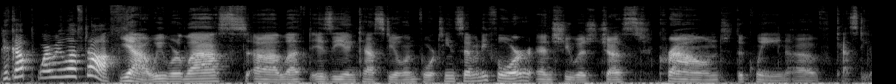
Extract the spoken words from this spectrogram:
pick up where we left off. Yeah, we were last uh, left Izzy in Castile in 1474, and she was just crowned the Queen of Castile.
